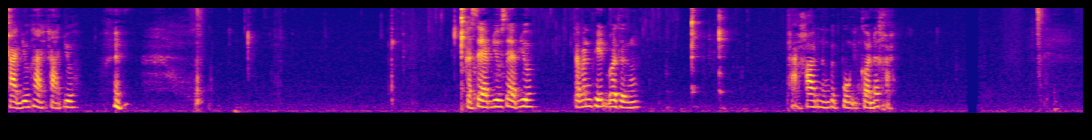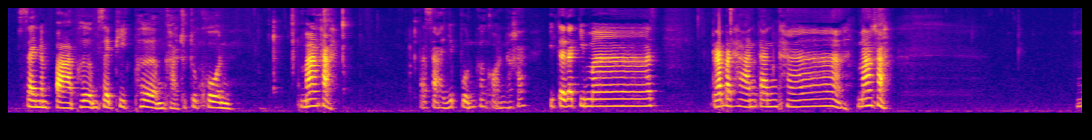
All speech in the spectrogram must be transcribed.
ขาดอยู่ขาดขาดอยู่กระแสบอยู่แสบอยู่ แต่มันเผ็ดบ่ถึงผ่าข้าวหนึ่งไปปรุงอีกก่อนด้ค่ะ ใส่น้ำปลาเพิ่มใส่พริกเพิ่มค่ะ ทุกๆคน มาค่ะ ภาษาญี่ปุ่นก็ก่อนนะคะ อิตาดากิมาสรับประทานกันค่ะ มาค่ะ อื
